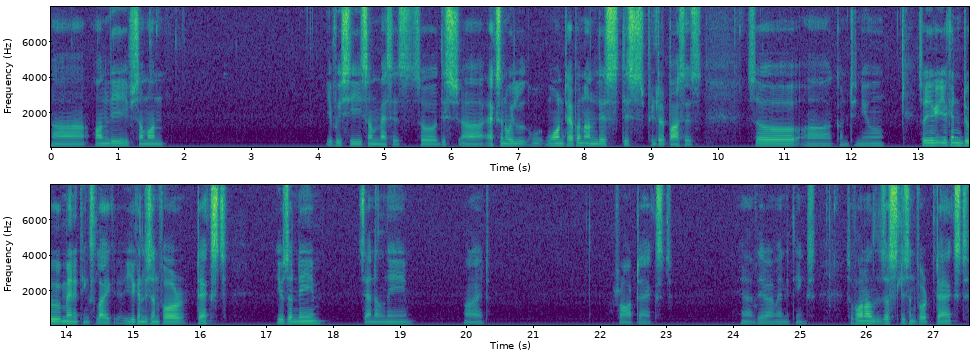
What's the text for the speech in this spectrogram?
uh, only if someone if we see some message. So this uh, action will won't happen unless this filter passes. So uh, continue so you, you can do many things like you can listen for text username channel name alright? Raw text. Yeah there are many things. So for now just listen for text.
